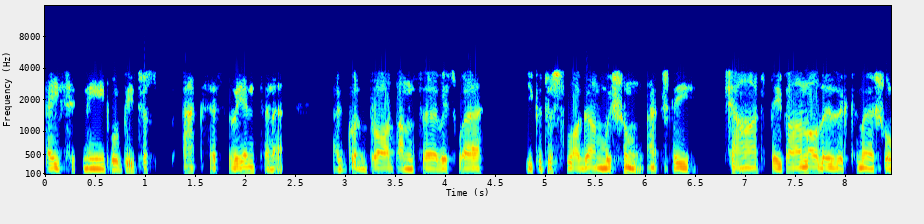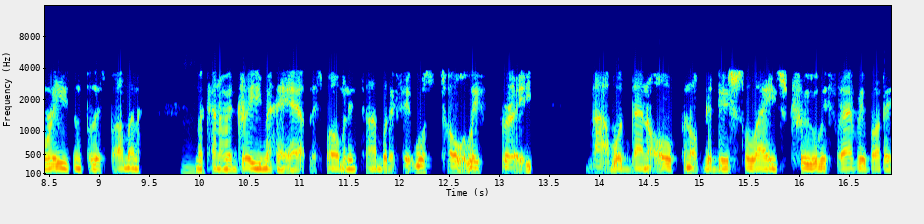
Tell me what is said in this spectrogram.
basic need would be just access to the internet a good broadband service where you could just log on. We shouldn't actually charge people. I know there's a commercial reason for this, but I'm, a, mm. I'm kind of a dreamer here at this moment in time. But if it was totally free, that would then open up the digital age truly for everybody.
